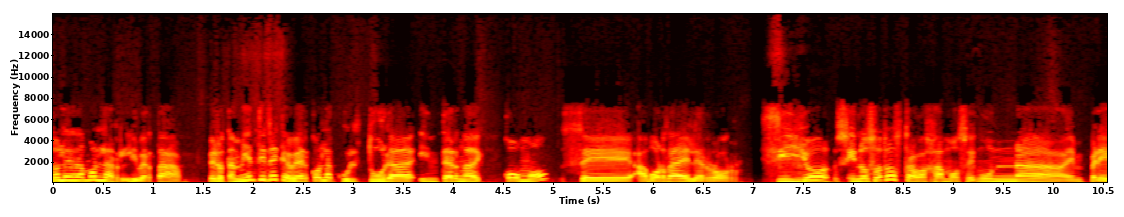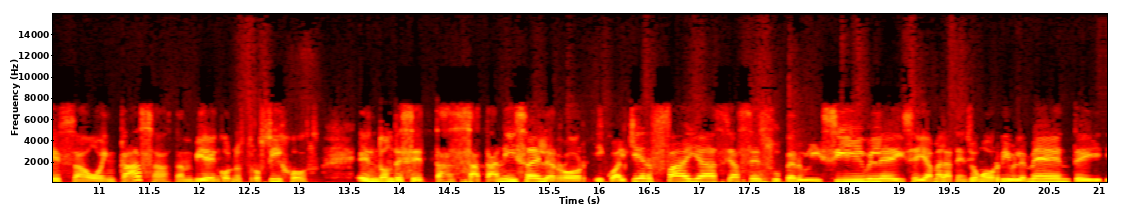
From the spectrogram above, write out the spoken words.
no les damos la libertad pero también tiene que ver con la cultura interna de cómo se aborda el error. Si yo, si nosotros trabajamos en una empresa o en casa también con nuestros hijos, en donde se sataniza el error y cualquier falla se hace supervisible y se llama la atención horriblemente y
